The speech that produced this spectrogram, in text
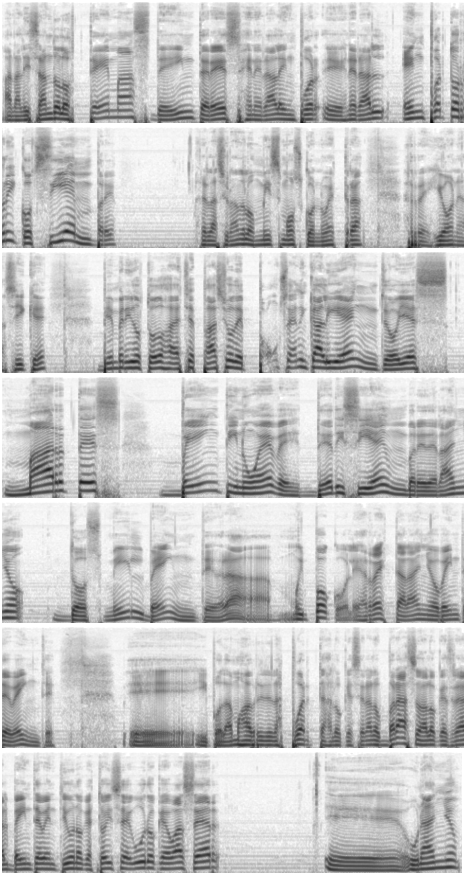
analizando los temas de interés general en, eh, general en Puerto Rico, siempre relacionando los mismos con nuestra región. Así que bienvenidos todos a este espacio de Ponce en Caliente. Hoy es martes 29 de diciembre del año 2020, ¿verdad? Muy poco les resta al año 2020. Eh, y podamos abrir las puertas a lo que será los brazos, a lo que será el 2021, que estoy seguro que va a ser eh, un año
